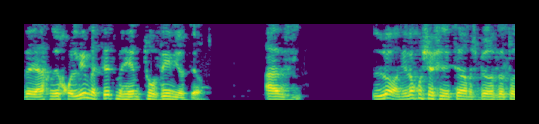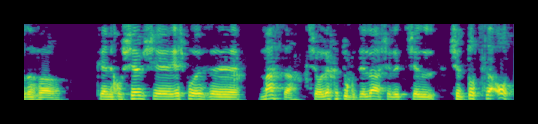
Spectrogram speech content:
ואנחנו יכולים לצאת מהם טובים יותר. אז לא, אני לא חושב שנצא מהמשבר הזה אותו דבר, כי אני חושב שיש פה איזה מסה שהולכת וגדלה של, של, של תוצאות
